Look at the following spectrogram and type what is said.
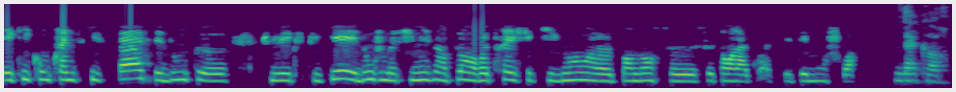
et qu'il comprenne ce qui se passe. Et donc, euh, lui ai expliqué. Et donc, je me suis mise un peu en retrait effectivement pendant ce, ce temps-là. Quoi, c'était mon choix. D'accord.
